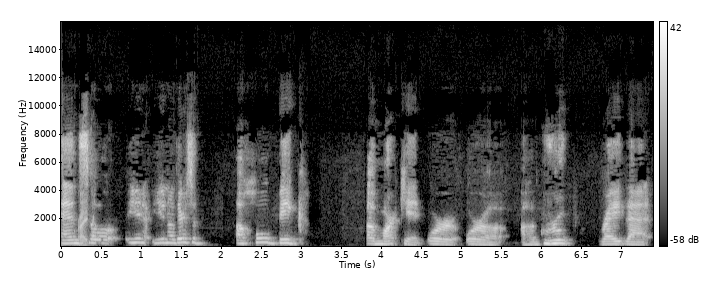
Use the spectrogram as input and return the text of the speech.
And Right. so, you know, you know, there's a, a whole big a market or or a, a group, right, that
